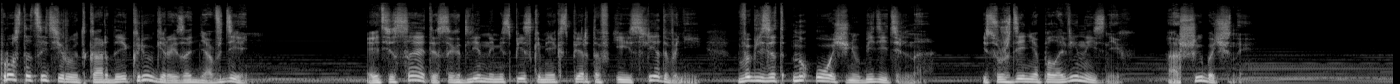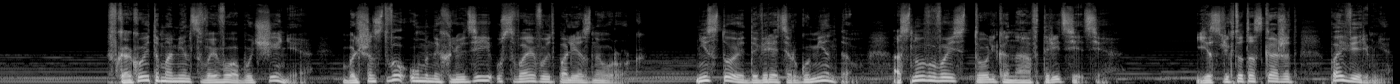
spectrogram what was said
просто цитируют Карда и Крюгера изо дня в день. Эти сайты с их длинными списками экспертов и исследований выглядят ну очень убедительно – и суждения половины из них ошибочны. В какой-то момент своего обучения большинство умных людей усваивают полезный урок. Не стоит доверять аргументам, основываясь только на авторитете. Если кто-то скажет «поверь мне,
